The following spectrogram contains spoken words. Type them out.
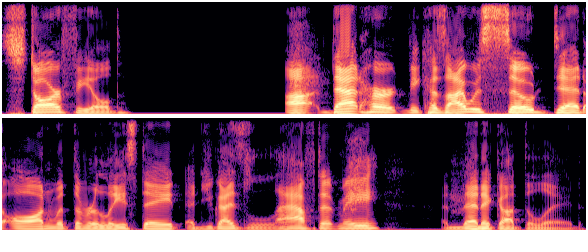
Starfield. Uh, that hurt because I was so dead on with the release date, and you guys laughed at me, and then it got delayed,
